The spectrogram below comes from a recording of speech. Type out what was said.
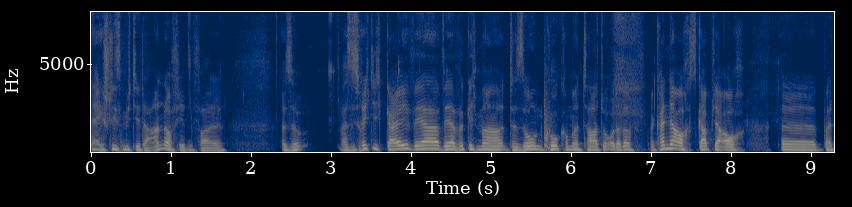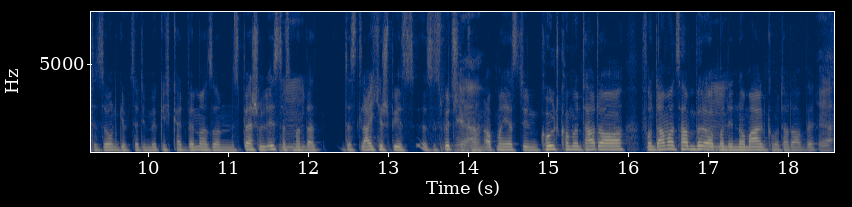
ja, ich schließe mich dir da an, auf jeden Fall. Also, was ich richtig geil wäre, wäre wirklich mal The Zone Co-Kommentator oder wenn- man kann ja auch, es gab ja auch, äh, bei The Zone gibt es ja die Möglichkeit, wenn man so ein Special ist, dass man da das gleiche Spiel also switchen Mhm. Ja. kann. Ob man jetzt den Kult-Kommentator von damals haben will oder ob man den normalen Kommentator haben will. Ja,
